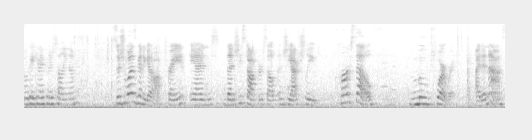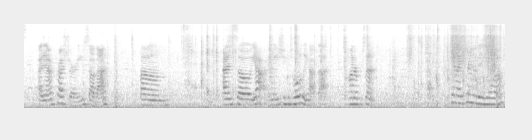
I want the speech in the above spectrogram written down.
Okay, can I finish telling them? So she was going to get off, right? And then she stopped herself and she actually herself moved forward. I didn't ask. I didn't have pressure. You saw that. Um, and so, yeah, I mean, she could totally have that. 100%. Can I turn the video off?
